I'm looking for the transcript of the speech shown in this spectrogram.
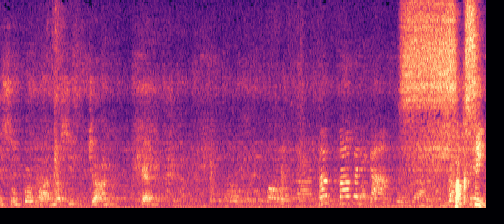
ni Superman na si John Kent. Saksi!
